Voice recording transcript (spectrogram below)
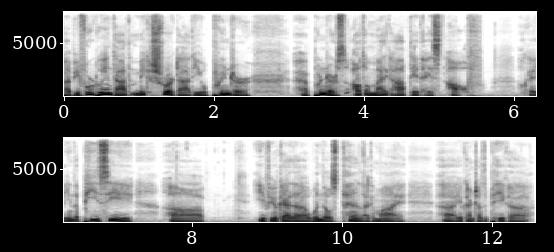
But before doing that, make sure that your printer uh, printer's automatic update is off. Okay, in the PC, uh, if you get a Windows 10 like mine, uh, you can just pick a,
